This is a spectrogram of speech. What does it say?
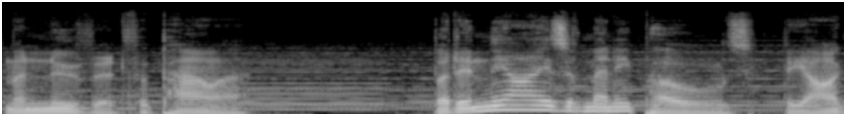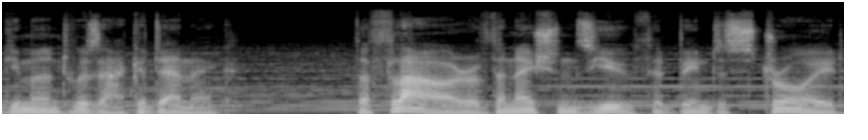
maneuvered for power. But in the eyes of many Poles, the argument was academic. The flower of the nation's youth had been destroyed,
